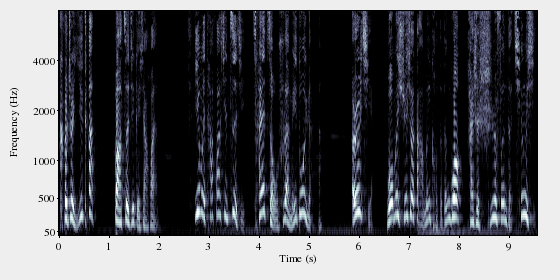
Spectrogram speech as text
可这一看，把自己给吓坏了，因为他发现自己才走出来没多远呢，而且我们学校大门口的灯光还是十分的清晰。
